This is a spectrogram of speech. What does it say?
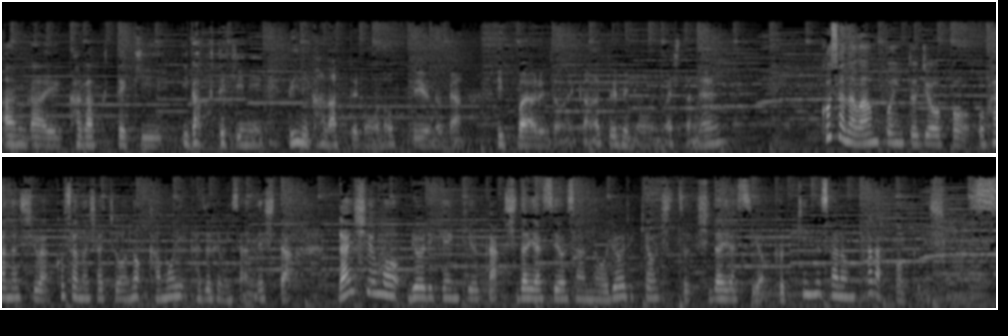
案外科学的医学的に理にかなってるものっていうのがいっぱいあるんじゃないかなというふうに思いましたね。小佐ワンポイント情報お話は小佐社長の鴨井和文さんでした来週も料理研究家志田康代さんのお料理教室志田康代クッキングサロンからお送りします。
